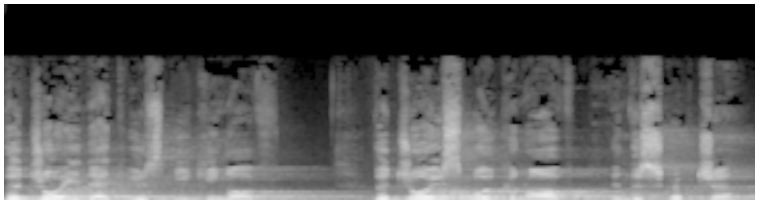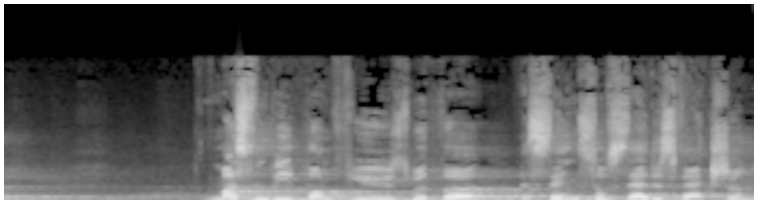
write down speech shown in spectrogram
The joy that we are speaking of, the joy spoken of in the scripture, mustn't be confused with a, a sense of satisfaction.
